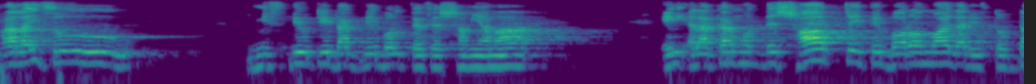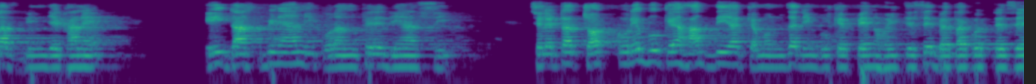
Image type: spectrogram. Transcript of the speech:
ফালাইছো? মিস বিউটি ডাক দিয়ে বলতেছে, স্বামী আমার, এই এলাকার মধ্যে সবচেয়ে বড় ময়লার স্তূপ ডাস্টবিন যেখানে, এই ডাস্টবিনে আমি কোরআন ফেলে দিয়ে আসছি। ছেলেটা চট করে বুকে হাত দিয়া কেমন জানি বুকে পেন হইতেছে, ব্যথা করতেছে।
